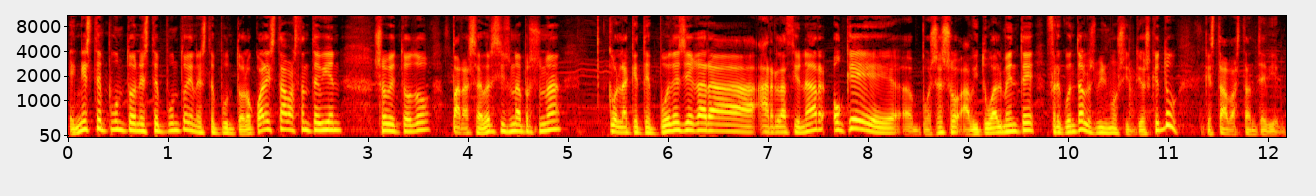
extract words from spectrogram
en este punto, en este punto y en este punto, lo cual está bastante bien, sobre todo para saber si es una persona con la que te puedes llegar a, a relacionar o que, pues eso, habitualmente frecuenta los mismos sitios que tú, que está bastante bien.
